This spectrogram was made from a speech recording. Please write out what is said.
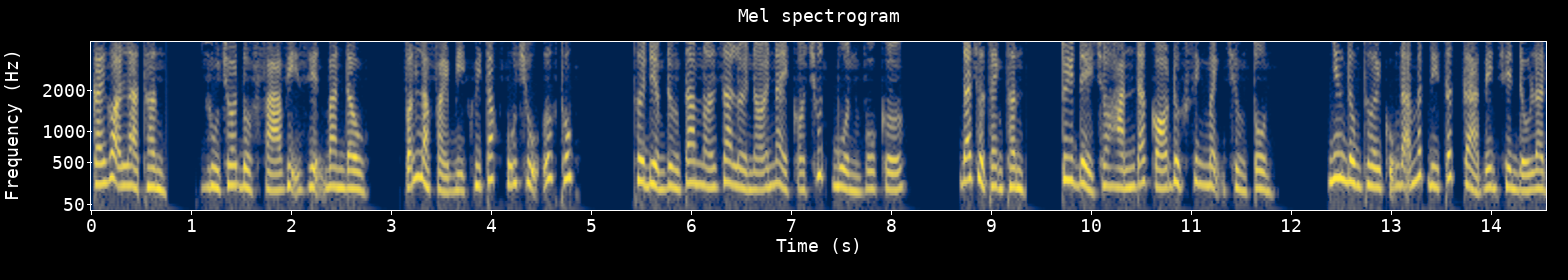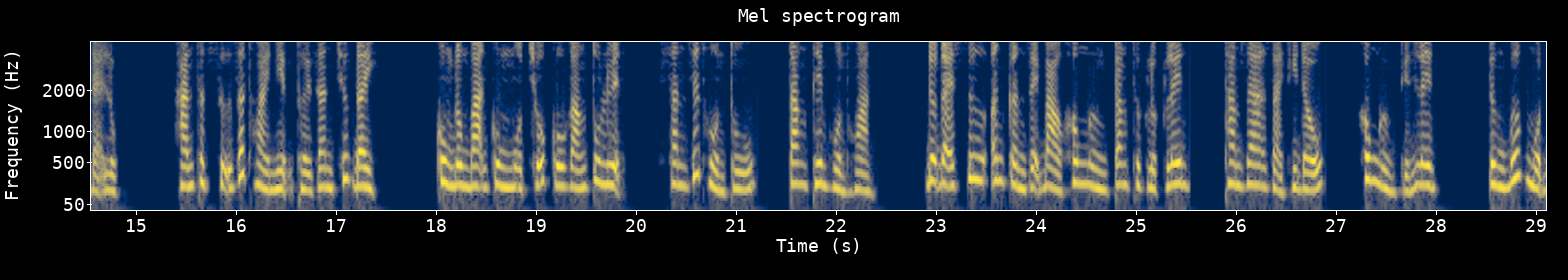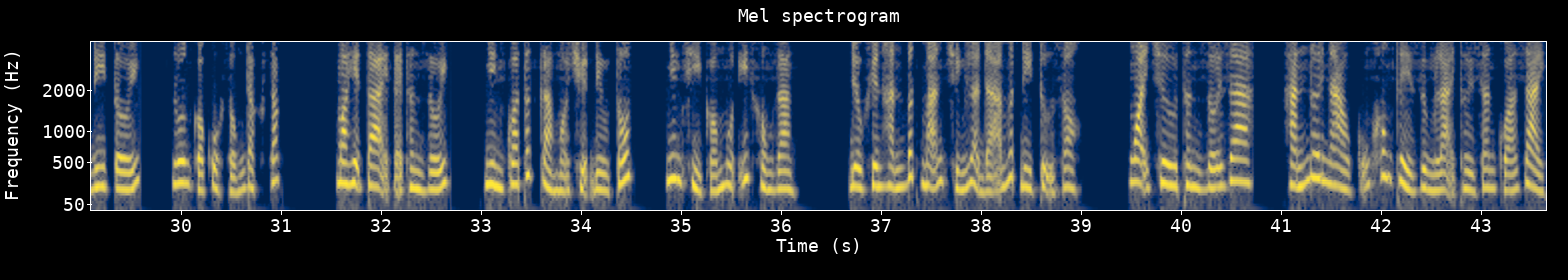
Cái gọi là thần, dù cho đột phá vị diện ban đầu, vẫn là phải bị quy tắc vũ trụ ước thúc. Thời điểm Đường Tam nói ra lời nói này có chút buồn vô cớ. Đã trở thành thần, tuy để cho hắn đã có được sinh mệnh trường tồn, nhưng đồng thời cũng đã mất đi tất cả bên trên đấu la đại lục. Hắn thật sự rất hoài niệm thời gian trước đây. Cùng đồng bạn cùng một chỗ cố gắng tu luyện, săn giết hồn thú, tăng thêm hồn hoàn. Được đại sư ân cần dạy bảo không ngừng tăng thực lực lên, tham gia giải thi đấu, không ngừng tiến lên. Từng bước một đi tới, luôn có cuộc sống đặc sắc. Mà hiện tại tại thần giới, nhìn qua tất cả mọi chuyện đều tốt, nhưng chỉ có một ít không gian. Điều khiến hắn bất mãn chính là đã mất đi tự do. Ngoại trừ thần giới ra, hắn nơi nào cũng không thể dừng lại thời gian quá dài.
